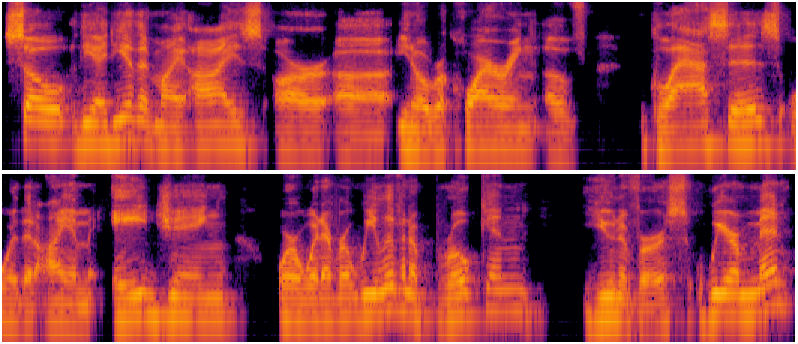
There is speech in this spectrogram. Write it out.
So the idea that my eyes are, uh, you know, requiring of glasses or that I am aging or whatever, we live in a broken universe. We are meant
